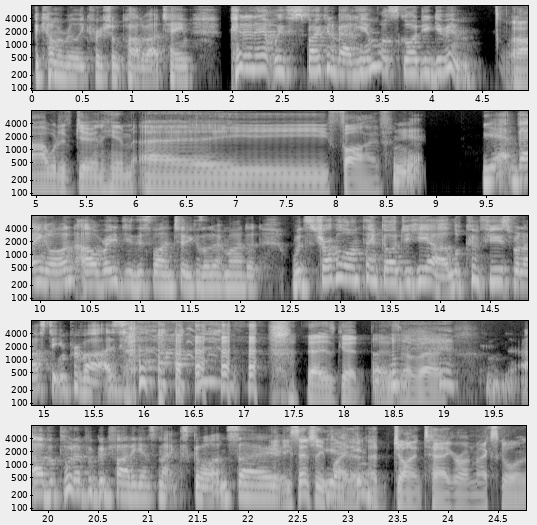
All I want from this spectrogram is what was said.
become a really crucial part of our team. Pittonet, we've spoken about him. What score do you give him? Uh, I would have given him a five. Yeah. Yeah, bang on. I'll read you this line too because I don't mind it. Would struggle on Thank God You're Here. Look confused when asked to improvise. that is good. That is not bad. Uh, but put up a good fight against Max Gawn. So yeah, he essentially played a, in, a, giant tagger on Max Gawn.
